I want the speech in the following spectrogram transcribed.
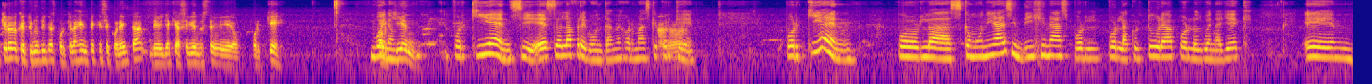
quiero que tú nos digas por qué la gente que se conecta debería quedarse viendo este video. ¿Por qué? Bueno, ¿Por quién? ¿Por quién? Sí, esa es la pregunta, mejor más que por qué. ¿Por quién? Por las comunidades indígenas, por, por la cultura, por los Wenayek. Em,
